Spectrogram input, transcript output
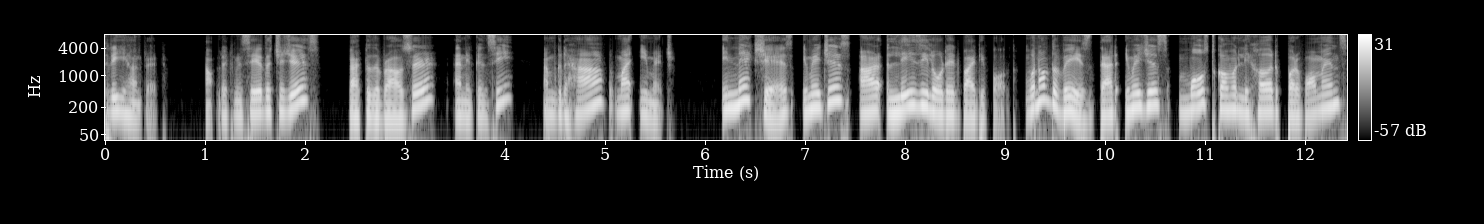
300. Now let me save the changes back to the browser and you can see I'm going to have my image. In Next.js, images are lazy loaded by default. One of the ways that images most commonly hurt performance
